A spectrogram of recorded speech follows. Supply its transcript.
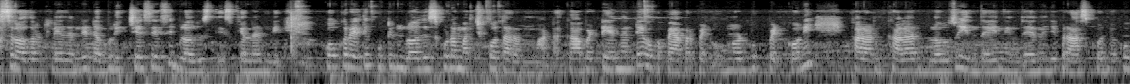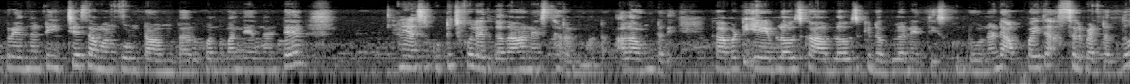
అసలు వదలట్లేదండి. డబ్బులు ఇచ్చేసేసి బ్లౌజెస్ తీసుకెళ్ళండి. ఒక్కొక్కరు అయితే కుట్టిన బ్లౌజెస్ కూడా మర్చిపోతారనమాట కాబట్టి ఏంటంటే ఒక పేపర్ పెట్టు నోట్బుక్ పెట్టుకొని కలర్ కలర్ బ్లౌజ్ ఇంత అయింది ఇంత అయింది అని చెప్పి రాసుకోండి. ఒక్కొక్కరు ఏంటంటే ఇచ్చేసామనుకుంటా ఉంటారు. కొంతమంది ఏంటంటే నేను అసలు కుట్టించుకోలేదు కదా అనేస్తారనమాట అలా ఉంటుంది. కాబట్టి ఏ బ్లౌజ్కి ఆ బ్లౌజ్కి డబ్బులు అనేది తీసుకుంటూ ఉండండి. అప్పు అయితే అస్సలు పెట్టద్దు.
